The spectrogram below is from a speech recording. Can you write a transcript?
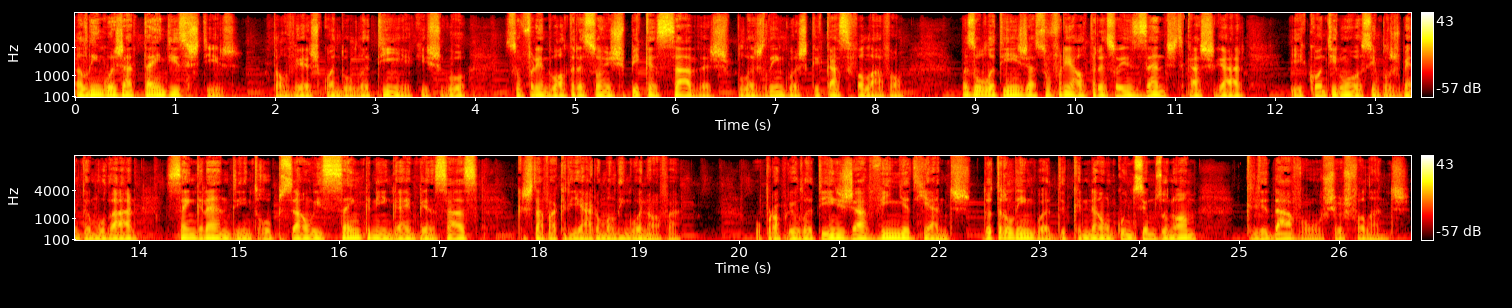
a língua já tem de existir. Talvez quando o latim aqui chegou, sofrendo alterações espicaçadas pelas línguas que cá se falavam. Mas o latim já sofria alterações antes de cá chegar e continuou simplesmente a mudar, sem grande interrupção e sem que ninguém pensasse que estava a criar uma língua nova. O próprio latim já vinha de antes, de outra língua de que não conhecemos o nome, que lhe davam os seus falantes.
